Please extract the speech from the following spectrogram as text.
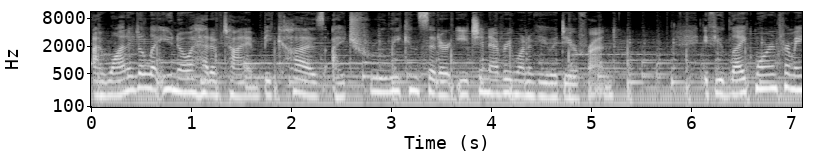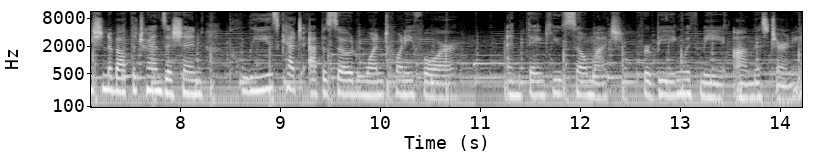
I wanted to let you know ahead of time because I truly consider each and every one of you a dear friend. If you'd like more information about the transition, please catch episode 124. And thank you so much for being with me on this journey.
